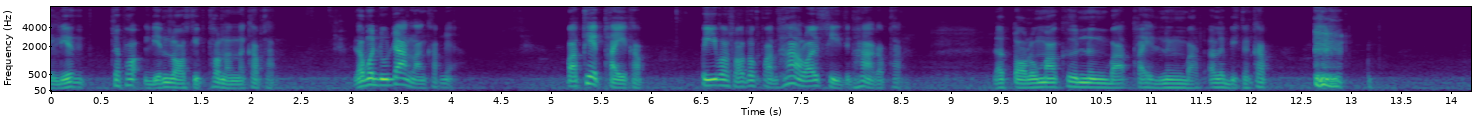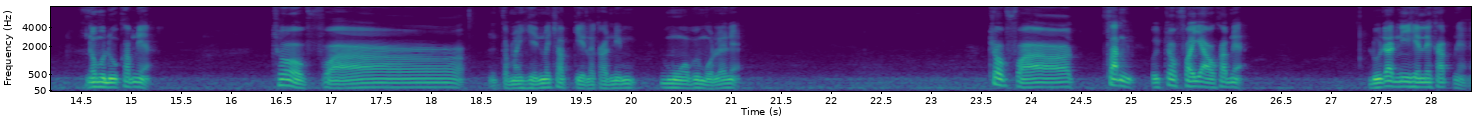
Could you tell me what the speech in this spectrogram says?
จะเหรียญเฉพาะเหรียญรอสิบเท่านั้นนะครับท่านแล้วมาดูด้านหลังครับเนี่ย ประเทศไทยครับ ปีพศ 2545 ครับท่าน แล้วต่อลงมาคือหนึ่งบาทไทยหนึ่งบาทอาราบิกนะครับ เรามาดูครับเนี่ยชอบฟ้า ทำไมเห็นไม่ชัดเจนนะครับนี่มัวไปหมดแล้วเนี่ย ชอบฟ้าสั้นชอบไฟยาวครับเนี่ย ดูด้านนี้เห็นเลยครับ เนี่ย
